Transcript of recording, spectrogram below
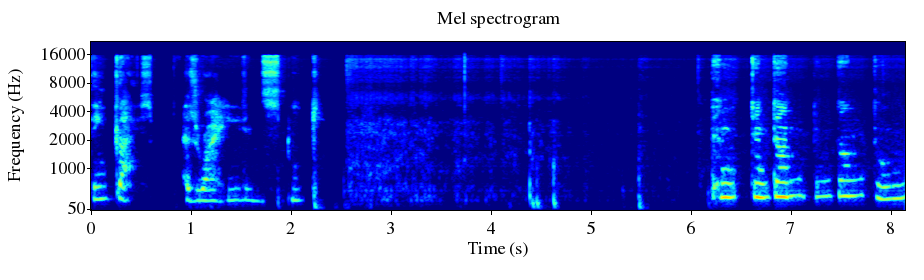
Thank guys, as Raheem speaking. Dun, dun, dun, dun, dun, dun.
